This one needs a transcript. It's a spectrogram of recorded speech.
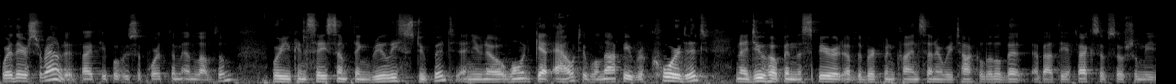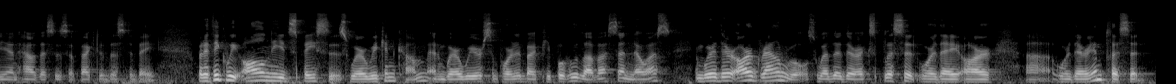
where they're surrounded by people who support them and love them, where you can say something really stupid and you know it won't get out, it will not be recorded. And I do hope in the spirit of the Berkman Klein Center we talk a little bit about the effects of social media and how this has affected this debate. But I think we all need spaces where we can come and where we are supported by people who love us and know us, and where there are ground rules, whether they're explicit or they are, uh, or they're implicit,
